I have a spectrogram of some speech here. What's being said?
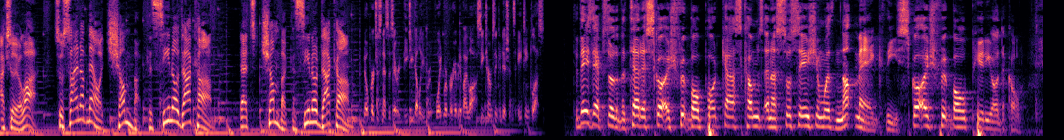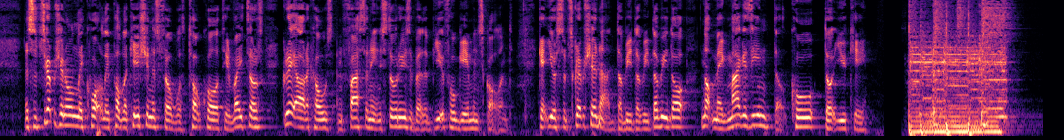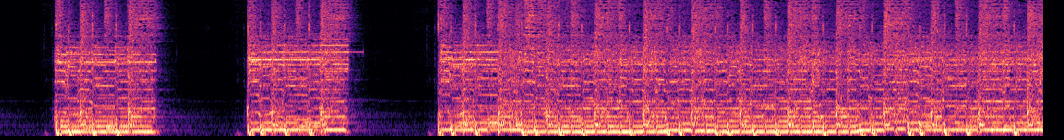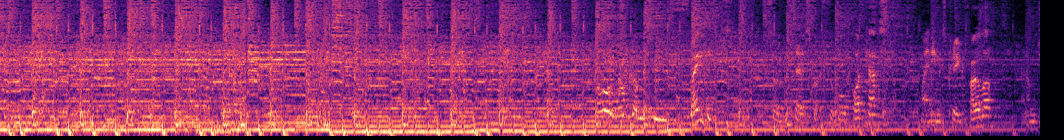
Actually, a lot. So sign up now at chumbacasino.com. That's chumbacasino.com. No purchase necessary. VGW Group. Void were prohibited by law. See terms and conditions. 18 plus. Today's episode of the Terrace Scottish Football Podcast comes in association with Nutmeg, the Scottish football periodical. The subscription only quarterly publication is filled with top quality writers, great articles, and fascinating stories about the beautiful game in Scotland. Get your subscription at www.nutmegmagazine.co.uk.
